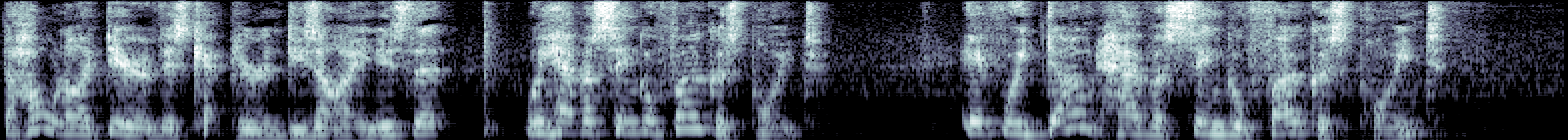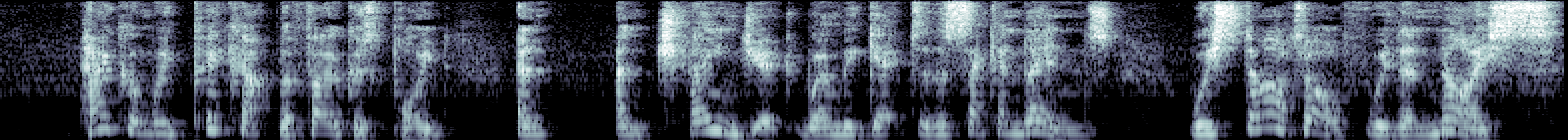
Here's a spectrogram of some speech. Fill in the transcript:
the whole idea of this Keplerian design is that we have a single focus point. If we don't have a single focus point, how can we pick up the focus point and, and change it when we get to the second lens? We start off with a nice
